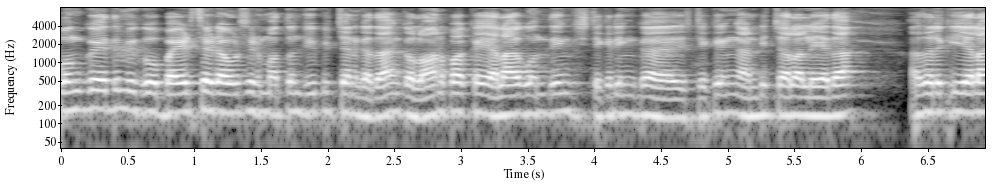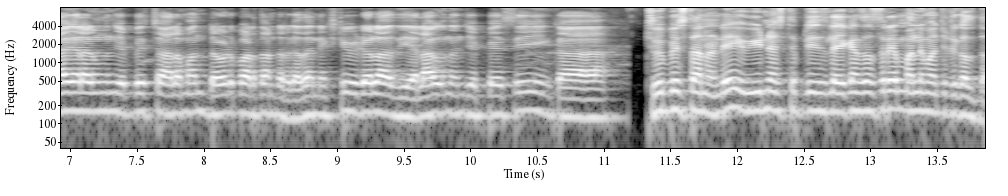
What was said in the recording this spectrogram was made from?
బొంకు అయితే మీకు బయట సైడ్ అవుట్ సైడ్ మొత్తం చూపించాను కదా. ఇంకా లోన పక్క ఎలాగుంది? ఇంక స్టిక్కరింగ్ స్టిక్కరింగ్ అంటించాలా లేదా? అసలుకి ఎలాగ ఎలా ఉందని చెప్పేసి చాలా మంది డౌట్ పడుతుంటారు కదా. నెక్స్ట్ వీడియోలో అది ఎలా ఉందని చెప్పేసి ఇంకా చూపిస్తానండి. వీడియో నచ్చితే ప్లీజ్ లైక్ అండ్ సబ్స్క్రైబ్ మళ్ళీ మంచిగా కలుద్దాం.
